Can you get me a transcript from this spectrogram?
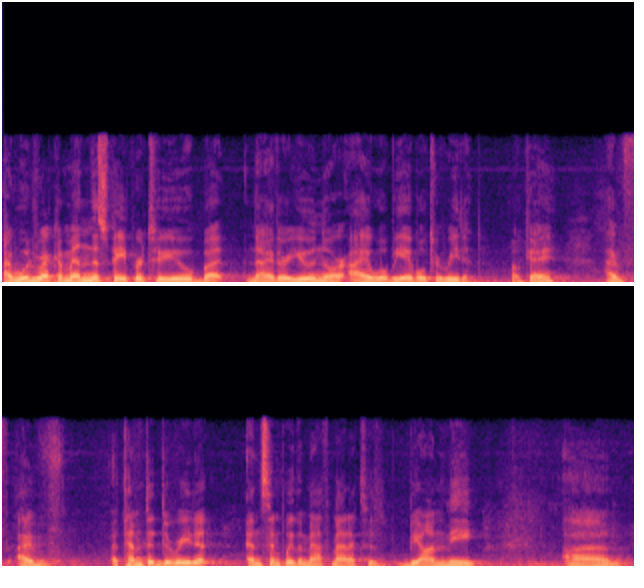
I would recommend this paper to you, but neither you nor I will be able to read it. Okay? I've, I've attempted to read it, and simply the mathematics is beyond me. Um,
